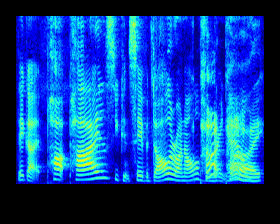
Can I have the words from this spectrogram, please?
They got pot pies. You can save a dollar on all of them pot right now. pie.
